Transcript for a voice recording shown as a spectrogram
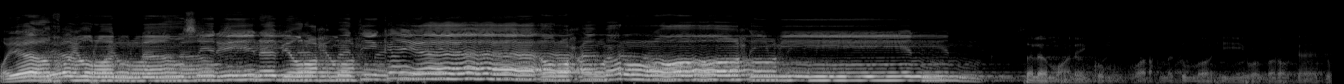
ويا خير الناصرين برحمتك يا أرحم الراحمين. السلام عليكم ورحمة الله وبركاته.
